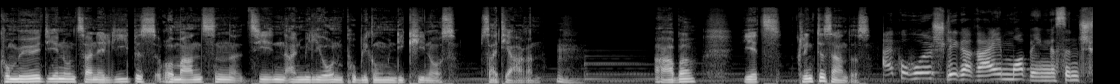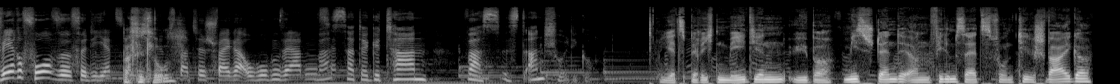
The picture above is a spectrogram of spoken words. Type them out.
Komödien und seine Liebesromanzen ziehen ein Millionenpublikum in die Kinos seit Jahren. Aber jetzt klingt es anders. Alkohol, Schlägerei, Mobbing. Es sind schwere Vorwürfe, die jetzt Was ist los? Schweiger erhoben werden. Was hat er getan? Was ist Anschuldigung? Jetzt berichten Medien über Missstände an Filmsets von Til Schweiger.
